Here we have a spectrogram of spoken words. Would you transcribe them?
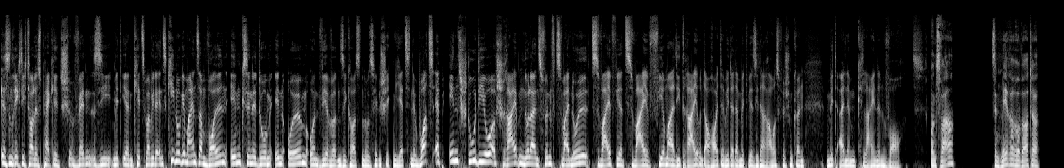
Ist ein richtig tolles Package, wenn Sie mit Ihren Kids mal wieder ins Kino gemeinsam wollen, im Xenedom in Ulm und wir würden Sie kostenlos hinschicken. Jetzt eine WhatsApp ins Studio, schreiben 01520 242 viermal die drei und auch heute wieder, damit wir Sie da rausfischen können mit einem kleinen Wort. Und zwar sind mehrere Wörter.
